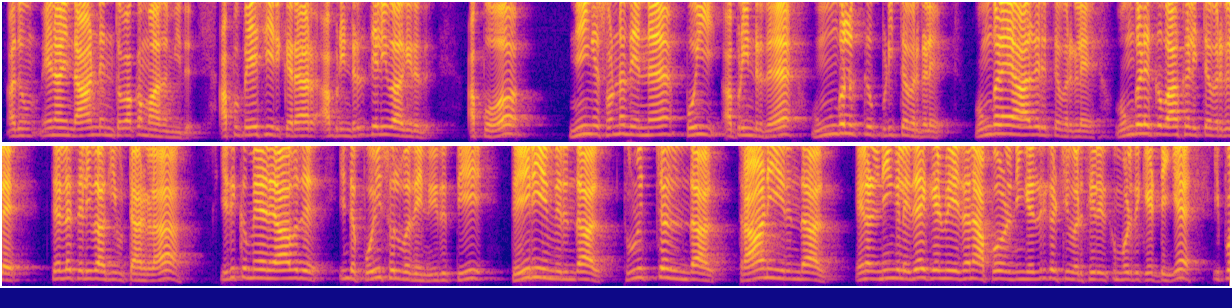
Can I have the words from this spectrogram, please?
அதுவும் ஏன்னா இந்த ஆண்டின் துவக்க மாதம் இது. அப்போ பேசியிருக்கிறார் அப்படின்றது தெளிவாகிறது. அப்போது நீங்கள் சொன்னது என்ன? பொய் அப்படின்றத உங்களுக்கு பிடித்தவர்களே உங்களை ஆதரித்தவர்களே உங்களுக்கு வாக்களித்தவர்களே தெள்ள தெளிவாகி விட்டார்களா? இதுக்கு மேலேயாவது இந்த பொய் சொல்வதை நிறுத்தி தைரியம் இருந்தால் துணிச்சல் இருந்தால் திராணி இருந்தால் ஏன்னால் நீங்கள் இதே கேள்வியை தானே அப்போ நீங்கள் எதிர்க்கட்சி வரிசையில் இருக்கும்பொழுது கேட்டீங்க. இப்போ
